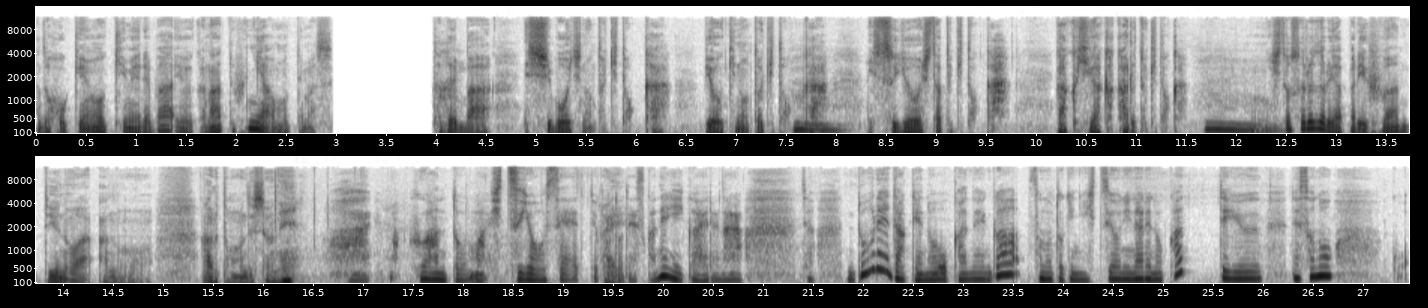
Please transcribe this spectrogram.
まず保険を決めればよいかなというふうには思っています。例えば、はい、死亡時の時とか病気の時とか、失業した時とか学費がかかる時とか人それぞれやっぱり不安っていうのはあのあると思うんですよね。はいまあ、不安と、まあ、必要性っていうことですかね、はい、言い換えるなら。じゃあどれだけのお金がその時に必要になるのかっていう、ね、そのこ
